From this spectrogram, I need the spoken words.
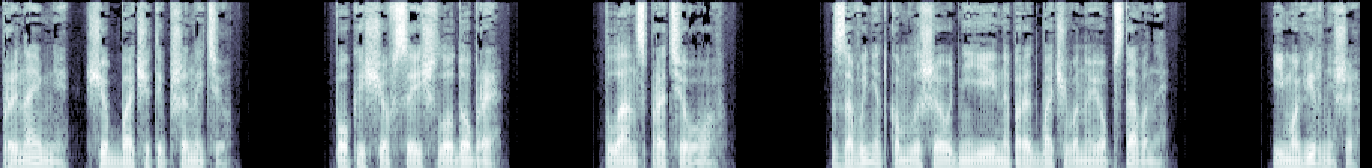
Принаймні, щоб бачити пшеницю. Поки що все йшло добре. План спрацьовував. За винятком лише однієї непередбачуваної обставини. Ймовірніше,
